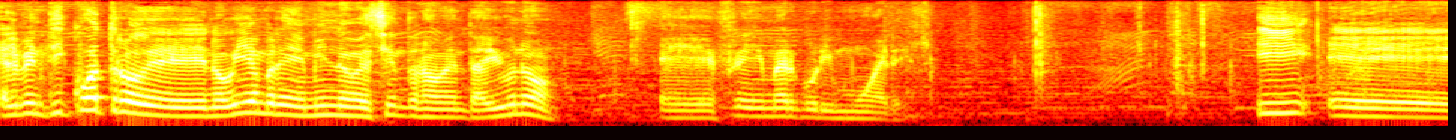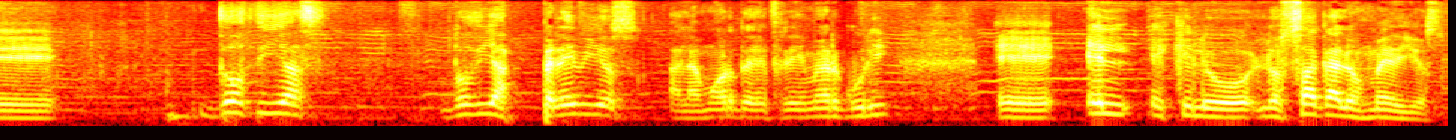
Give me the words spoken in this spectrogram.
El 24 de noviembre de 1991, eh, Freddie Mercury muere. Y eh, dos, días, dos días previos a la muerte de Freddie Mercury, eh, él es que lo, saca a los medios.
